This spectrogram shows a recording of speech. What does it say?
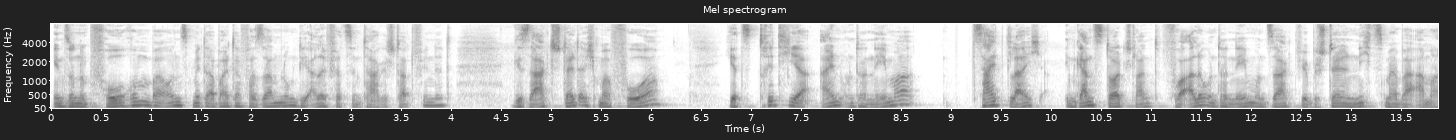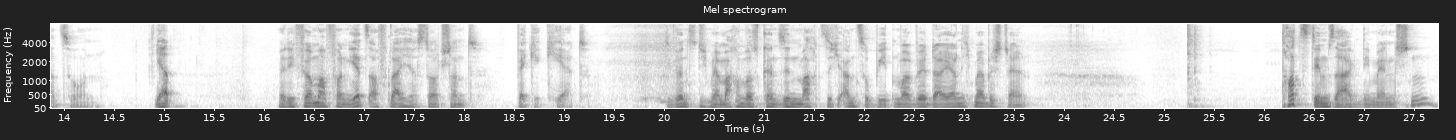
in so einem Forum bei uns, Mitarbeiterversammlung, die alle 14 Tage stattfindet, gesagt, stellt euch mal vor, jetzt tritt hier ein Unternehmer zeitgleich in ganz Deutschland vor alle Unternehmen und sagt, wir bestellen nichts mehr bei Amazon. Ja. Wäre die Firma von jetzt auf gleich aus Deutschland weggekehrt. Die würden es nicht mehr machen, was keinen Sinn macht, sich anzubieten, weil wir da ja nicht mehr bestellen. Trotzdem sagen die Menschen,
